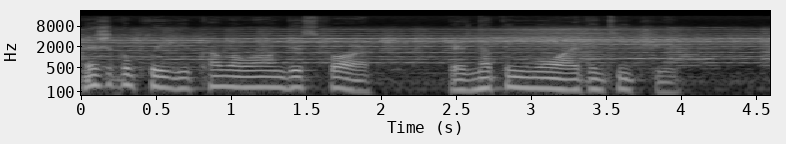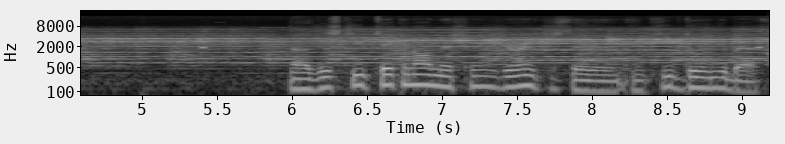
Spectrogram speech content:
Mission complete, you've come along this far. There's nothing more I can teach you. Now just keep taking on missions you're interested in and keep doing your best.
